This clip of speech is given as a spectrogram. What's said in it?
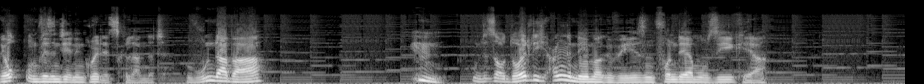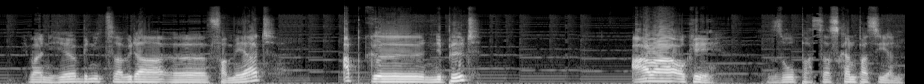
Jo, und wir sind hier in den Credits gelandet. Wunderbar. Und ist auch deutlich angenehmer gewesen von der Musik her. Ich meine, hier bin ich zwar wieder äh, vermehrt abgenippelt. Aber okay, so passt, das kann passieren.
